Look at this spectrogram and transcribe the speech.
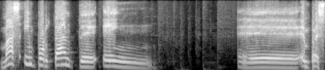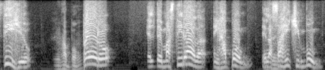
más importante en, eh, en prestigio, En Japón. pero el de más tirada en Japón, el Sí. Asahi Shimbun,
